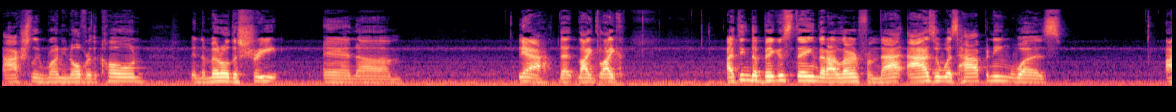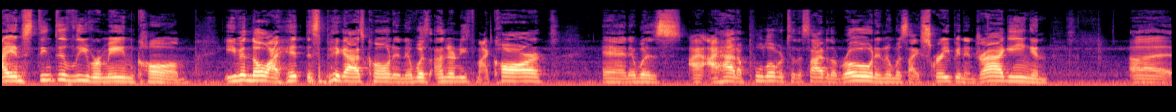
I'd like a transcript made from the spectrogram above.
actually running over the cone in the middle of the street and um yeah that like like I think the biggest thing that I learned from that as it was happening was I instinctively remained calm. Even though I hit this big ass cone and it was underneath my car and it was I, I had to pull over to the side of the road and it was like scraping and dragging and uh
